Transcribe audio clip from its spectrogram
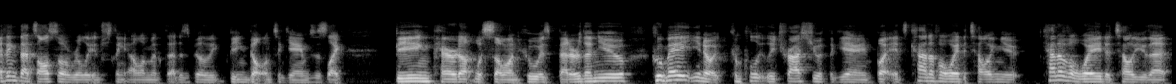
I think that's also a really interesting element that is being built into games is like being paired up with someone who is better than you, who may you know completely trash you at the game, but it's kind of a way to telling you kind of a way to tell you that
